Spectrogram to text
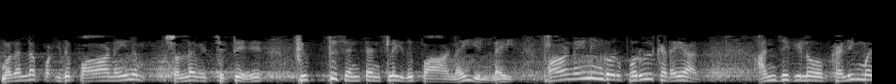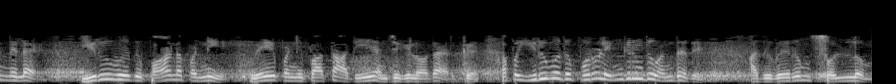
முதல்ல இது பானைன்னு சொல்ல வச்சுட்டு பிப்த் சென்டென்ஸ்ல இது பானை இல்லை. பானைன்னு இங்க ஒரு பொருள் கிடையாது. அஞ்சு கிலோ களிமண்ணுல இருபது பானை பண்ணி வே பண்ணி பார்த்தா அதே அஞ்சு கிலோ தான் இருக்கு. அப்ப இருபது பொருள் எங்கிருந்து வந்தது? அது வெறும் சொல்லும்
